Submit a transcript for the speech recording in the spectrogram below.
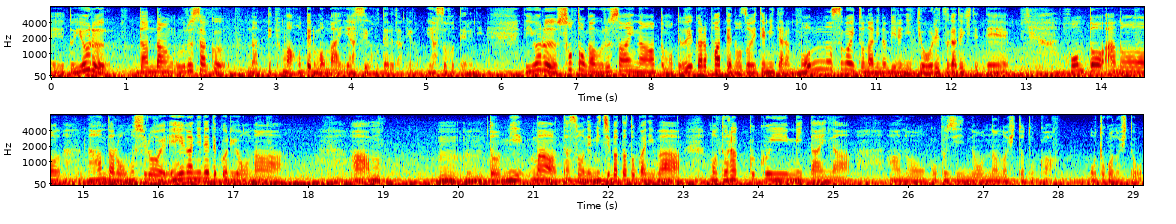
えーと夜だんだんうるさくなってまあホテルもまあ安いホテルだけど安ホテルに。で夜外がうるさいなと思って上からパッて覗いてみたらものすごい隣のビルに行列ができてて本当あのなんだろう面白い映画に出てくるようなあうんうんとみまあそうね道端とかにはもうドラッグクイーンみたいなあの黒人の女の人とか男の人、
